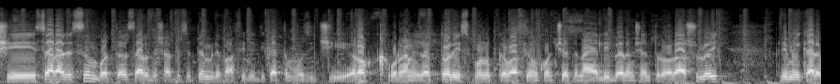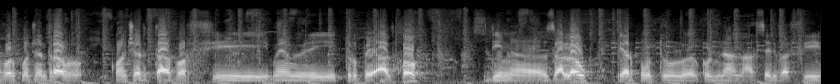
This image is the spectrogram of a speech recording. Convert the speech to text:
Și seara de sâmbătă, seara de 7 septembrie, va fi dedicată muzicii rock. Organizatorii spun că va fi un concert în aer liber în centrul orașului. Primii care vor concentra, concerta vor fi membrii trupei ad hoc din uh, Zalău, iar punctul culminant al serii va fi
